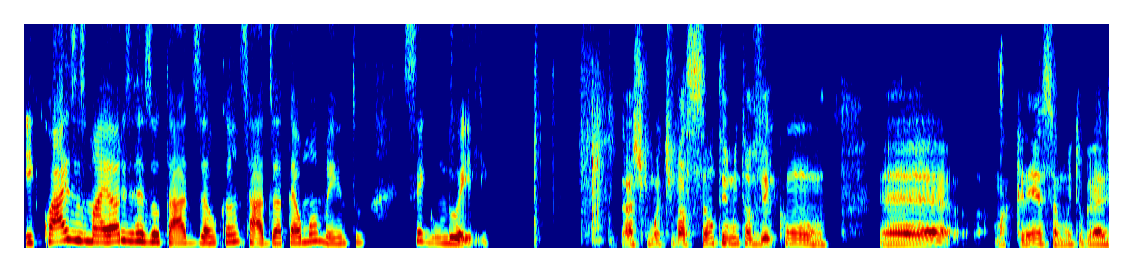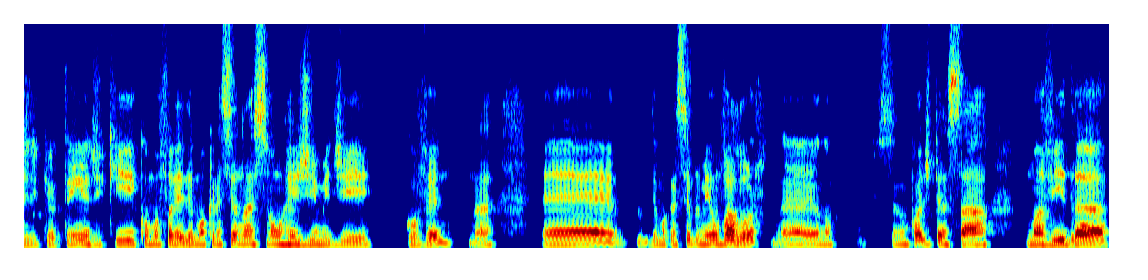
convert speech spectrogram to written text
E quais os maiores resultados alcançados até o momento, segundo ele? Acho que motivação tem muito a ver com é, uma crença muito grande que eu tenho de que, como eu falei, democracia não é só um regime de governo, né? É, democracia para mim é um valor, né? Eu não você não pode pensar numa vida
